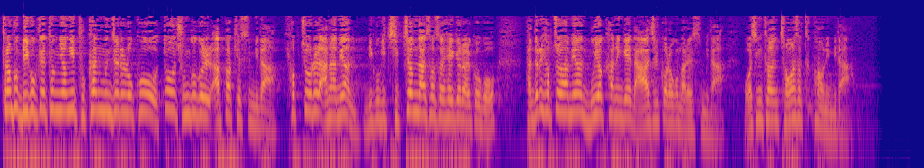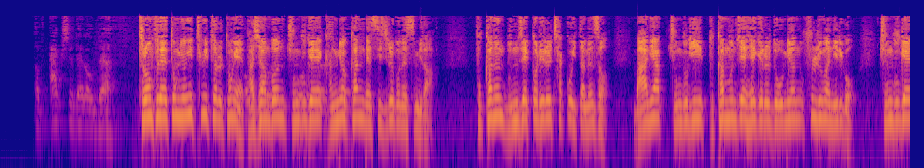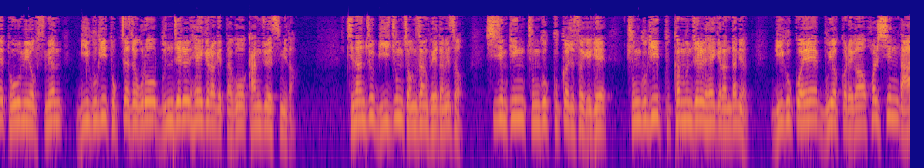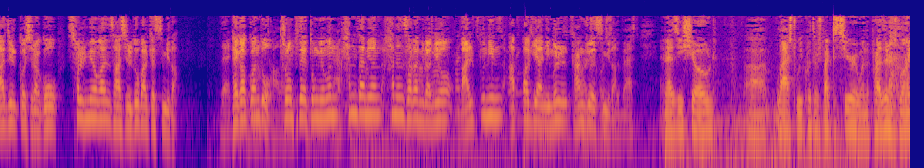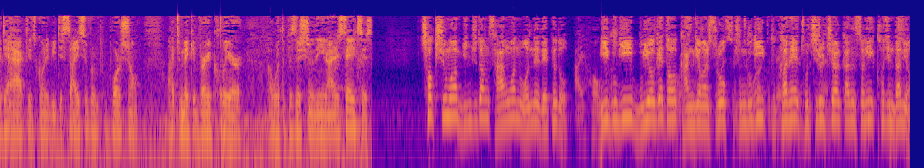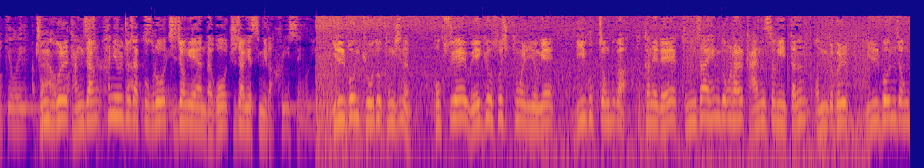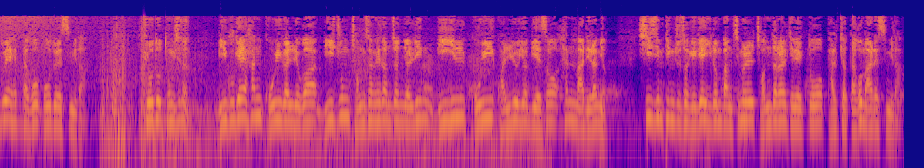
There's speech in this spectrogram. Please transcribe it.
트럼프 미국 대통령이 북한 문제를 놓고 또 중국을 압박했습니다. 협조를 안 하면 미국이 직접 나서서 해결할 거고 반대로 협조하면 무역하는 게 나아질 거라고 말했습니다. 워싱턴 정화석 특파원입니다. 트럼프 대통령이 트위터를 통해 다시 한번 중국에 강력한 메시지를 보냈습니다. 북한은 문제거리를 찾고 있다면서 만약 중국이 북한 문제 해결을 도우면 훌륭한 일이고 중국에 도움이 없으면 미국이 독자적으로 문제를 해결하겠다고 강조했습니다. 지난주 미중 정상회담에서 시진핑 중국 국가주석에게 중국이 북한 문제를 해결한다면 미국과의 무역 거래가 훨씬 나아질 것이라고 설명한 사실도 밝혔습니다. 백악관도 트럼프 대통령은 한다면 하는 사람이라며 말뿐인 압박이 아님을 강조했습니다. Uh, last week with respect to Syria, when the president is willing to act, it's going to be decisive and proportional uh, to make it very clear uh, what the position of the United States is. 척 슈머 민주당 상원 원내대표도 미국이 무역에 더 강경할수록 중국이 북한에 조치를 취할 가능성이 커진다며 중국을 당장 환율 조작국으로 지정해야 한다고 주장했습니다. 일본 교도통신은 복수의 외교 소식통을 이용해 미국 정부가 북한에 대해 군사 행동을 할 가능성이 있다는 언급을 일본 정부에 했다고 보도했습니다. 교도통신은 미국의 한 고위 관료가 미중 정상회담 전 열린 미일 고위 관료 협의에서 한 말이라며 시진핑 주석에게 이런 방침을 전달할 계획도 밝혔다고 말했습니다.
